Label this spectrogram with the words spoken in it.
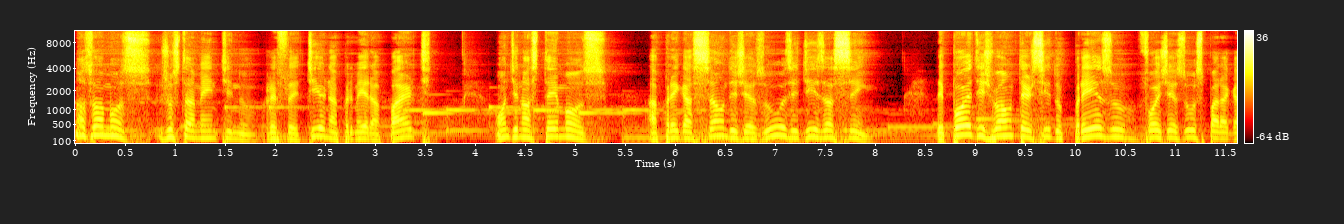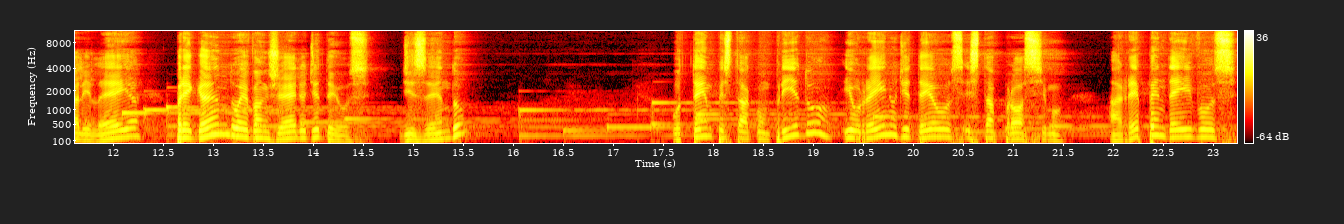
Nós vamos justamente no, refletir na primeira parte, onde nós temos a pregação de Jesus e diz assim: Depois de João ter sido preso, foi Jesus para Galileia, pregando o evangelho de Deus, dizendo: O tempo está cumprido e o reino de Deus está próximo. Arrependei-vos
